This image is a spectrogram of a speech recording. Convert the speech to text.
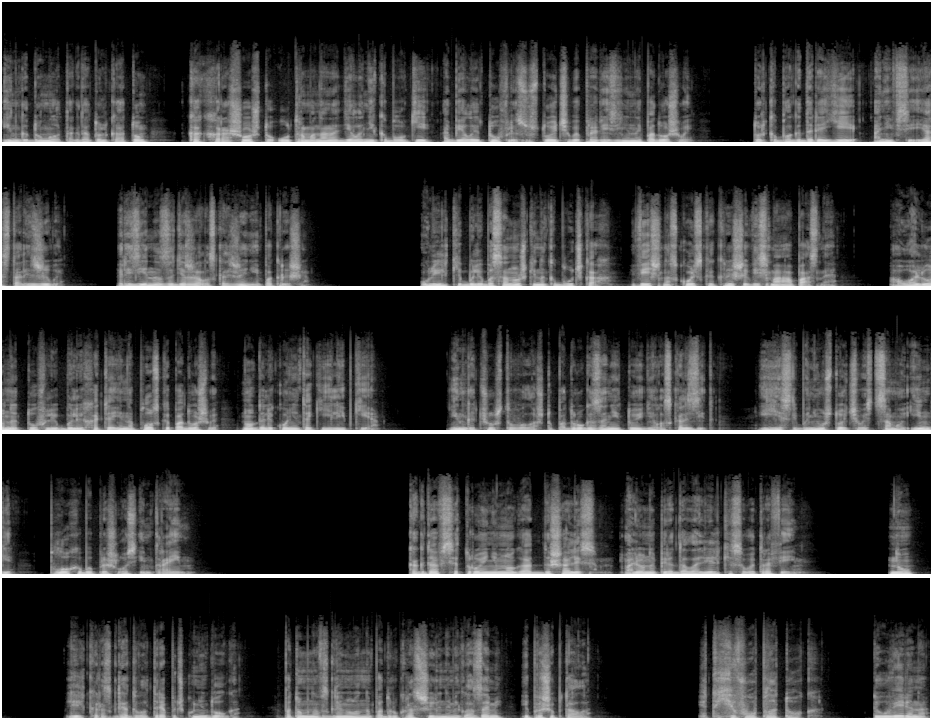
Инга думала тогда только о том, как хорошо, что утром она надела не каблуки, а белые туфли с устойчивой прорезиненной подошвой. Только благодаря ей они все и остались живы. Резина задержала скольжение по крыше. У Лильки были босоножки на каблучках. Вещь на скользкой крыше весьма опасная. А у Алены туфли были хотя и на плоской подошве, но далеко не такие липкие. Инга чувствовала, что подруга за ней то и дело скользит. И если бы не устойчивость самой Инги, плохо бы пришлось им троим. Когда все трое немного отдышались, Алена передала Лильке свой трофей. «Ну?» Лилька разглядывала тряпочку недолго. Потом она взглянула на подруг расширенными глазами и прошептала. «Это его платок. Ты уверена?»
